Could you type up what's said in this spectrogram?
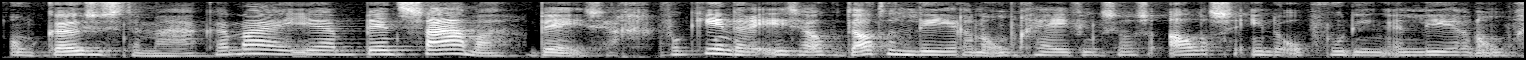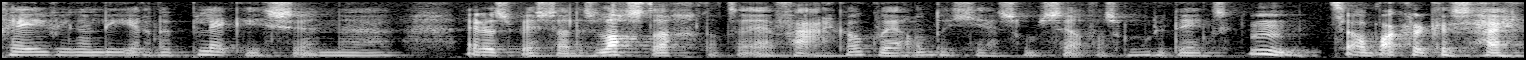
om keuzes te maken. Maar je bent samen bezig. Voor kinderen is ook dat een lerende omgeving, zoals alles in de opvoeding een lerende omgeving, een lerende plek is. En, uh, en dat is best wel eens lastig, dat ervaar ik ook wel, omdat je soms zelf als moeder denkt, hmm, het zou makkelijker zijn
